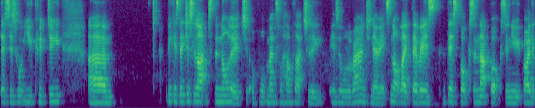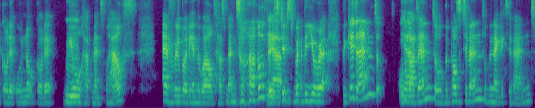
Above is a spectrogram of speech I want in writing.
This is what you could do. Um, because they just lacked the knowledge of what mental health actually is all around. You know, it's not like there is this box and that box, and you either got it or not got it. We mm. all have mental health. Everybody in the world has mental health. Yeah. It's just whether you're at the good end or yeah. the bad end, or the positive end or the negative end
